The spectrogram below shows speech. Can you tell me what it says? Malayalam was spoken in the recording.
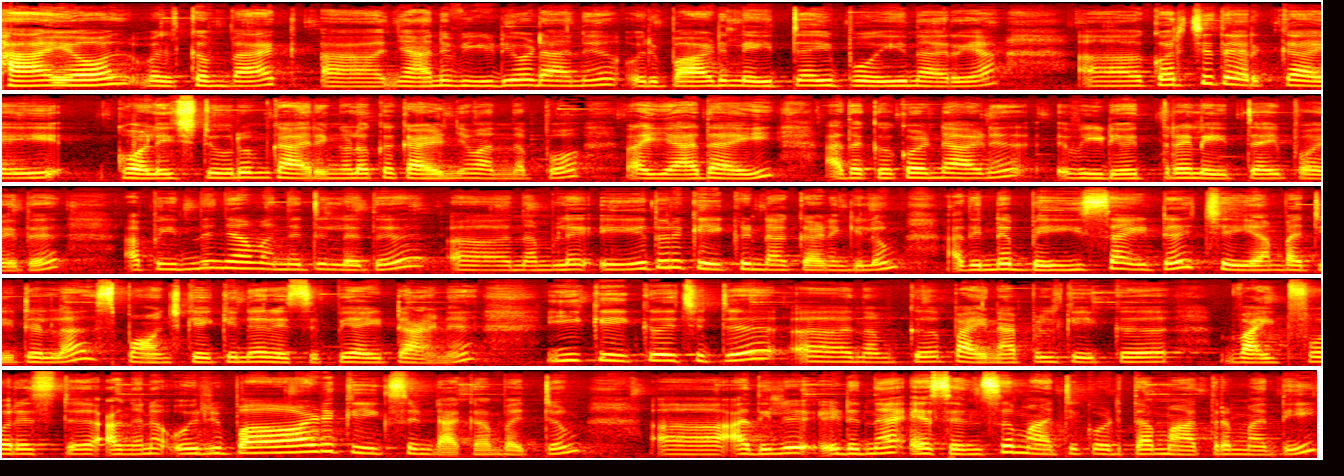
ഹായ് ഓൾ വെൽക്കം ബാക്ക് ഞാൻ വീഡിയോ ഇടാൻ ഒരുപാട് ലേറ്റായി പോയി എന്നറിയാം. കുറച്ച് തിരക്കായി. കോളേജ് ടൂറും കാര്യങ്ങളൊക്കെ കഴിഞ്ഞ് വന്നപ്പോൾ വയ്യാതായി. അതൊക്കെ കൊണ്ടാണ് വീഡിയോ ഇത്ര ലേറ്റായി പോയത്. അപ്പോൾ ഇന്ന് ഞാൻ വന്നിട്ടുള്ളത് നമ്മൾ ഏതൊരു കേക്ക് ഉണ്ടാക്കുകയാണെങ്കിലും അതിന്റെ ബേസായിട്ട് ചെയ്യാൻ പറ്റിയിട്ടുള്ള സ്പോഞ്ച് കേക്കിന്റെ റെസിപ്പി ആയിട്ടാണ്. ഈ കേക്ക് വെച്ചിട്ട് നമുക്ക് പൈനാപ്പിൾ കേക്ക് വൈറ്റ് ഫോറസ്റ്റ് അങ്ങനെ ഒരുപാട് കേക്ക്സ് ഉണ്ടാക്കാൻ പറ്റും. അതിൽ ഇടുന്ന എസെൻസ് മാറ്റി കൊടുത്താൽ മാത്രം മതി.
